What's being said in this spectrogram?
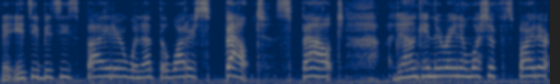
The itsy bitsy spider went up the water spout, spout. Down came the rain and washed the spider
